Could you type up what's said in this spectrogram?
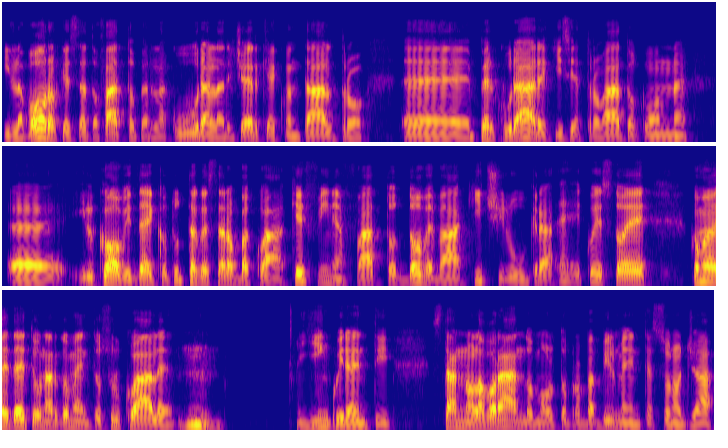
il lavoro che è stato fatto per la cura, la ricerca e quant'altro, eh, per curare chi si è trovato con eh, il Covid, ecco, tutta questa roba qua, che fine ha fatto, dove va, chi ci lucra, e questo è, come vedete, un argomento sul quale mm, gli inquirenti stanno lavorando, molto probabilmente sono già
